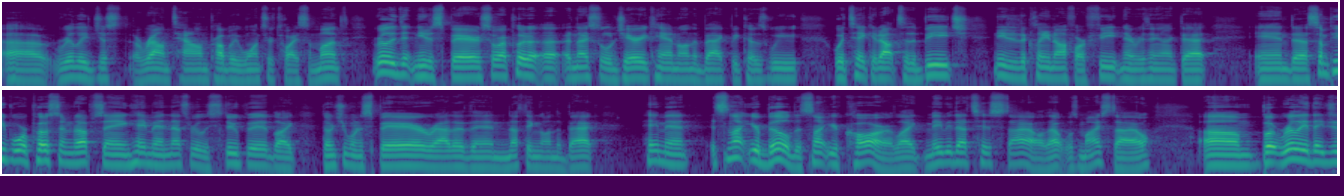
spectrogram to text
Uh, really, just around town, probably once or twice a month. Really didn't need a spare, so I put a, a, nice little jerry can on the back because we would take it out to the beach. Needed to clean off our feet and everything like that. And uh, some people were posting it up saying, "Hey man, that's really stupid. Like, don't you want a spare rather than nothing on the back?" Hey man, it's not your build, it's not your car. Like maybe that's his style. That was my style. Um, but really, they just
